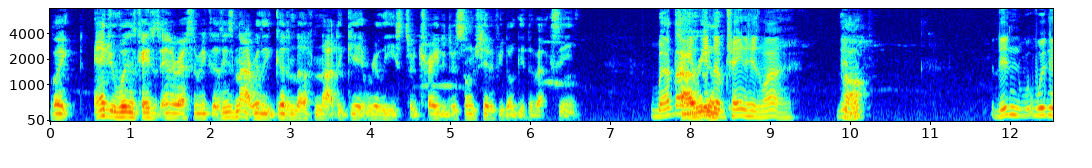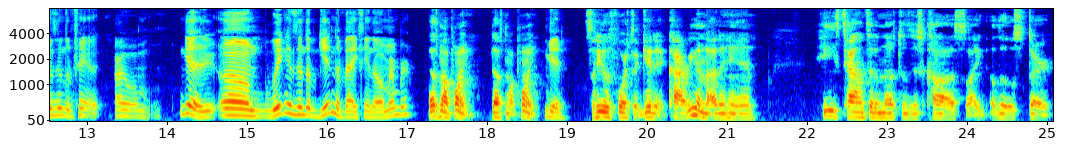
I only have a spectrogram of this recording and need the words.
Like Andrew Wiggins' case is interesting because he's not really good enough not to get released or traded or some shit if you don't get the vaccine. But I thought Kyrie he ended up changing his mind. Didn't, huh? didn't Wiggins end up changing? Um, yeah, um, Wiggins ended up getting the vaccine though. Remember? That's my point. That's my point. Yeah. So he was forced to get it. Kyrie, on the other hand, he's talented enough to just cause like a little stir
